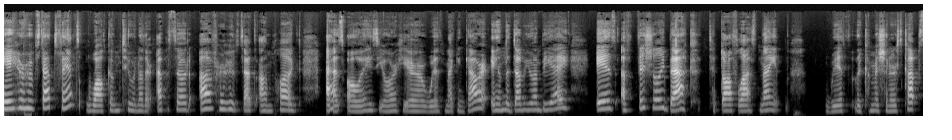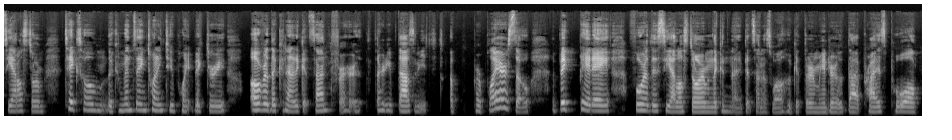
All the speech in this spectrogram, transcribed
Hey, Her Hoop Stats fans, welcome to another episode of Her Hoop Stats Unplugged. As always, you're here with Megan Gauer, and the WNBA is officially back. Tipped off last night with the Commissioner's Cup. Seattle Storm takes home the convincing 22 point victory over the Connecticut Sun for 30,000 each uh, per player. So a big payday for the Seattle Storm and the Connecticut Sun as well, who get the remainder of that prize pool.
